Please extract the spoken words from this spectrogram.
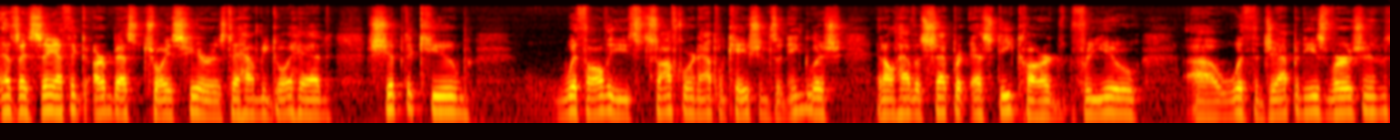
as I say, I think our best choice here is to have me go ahead, ship the cube with all the software and applications in English, and I'll have a separate SD card for you uh, with the Japanese version.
